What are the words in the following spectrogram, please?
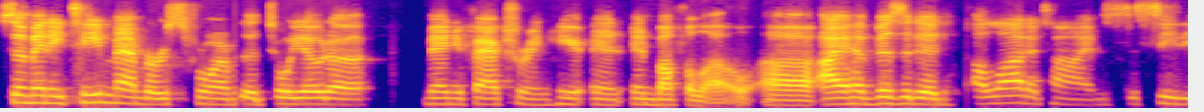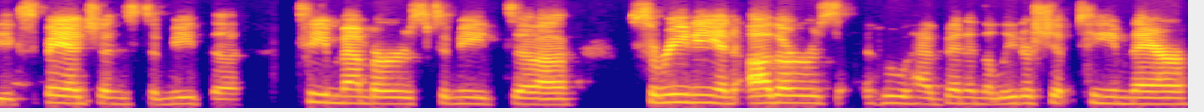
so many team members from the Toyota manufacturing here in, in Buffalo. Uh, I have visited a lot of times to see the expansions, to meet the team members, to meet uh, Srini and others who have been in the leadership team there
